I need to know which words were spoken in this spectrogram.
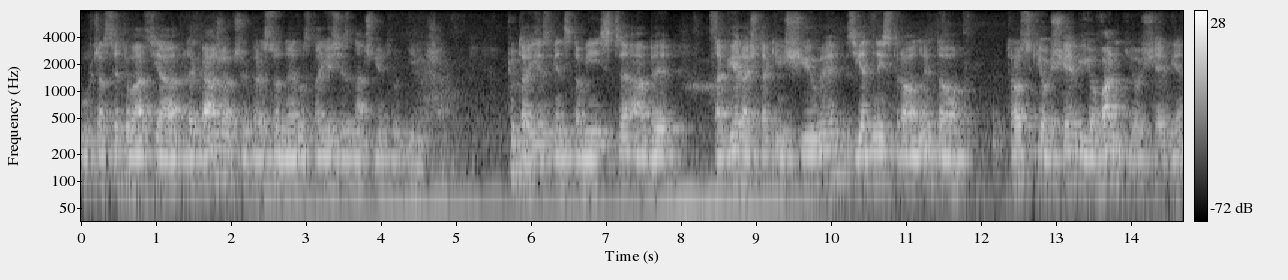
wówczas sytuacja lekarza czy personelu staje się znacznie trudniejsza. Tutaj jest więc to miejsce, aby nabierać takiej siły z jednej strony do troski o siebie i o walki o siebie,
